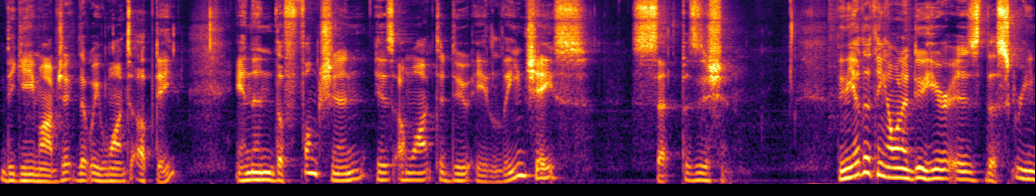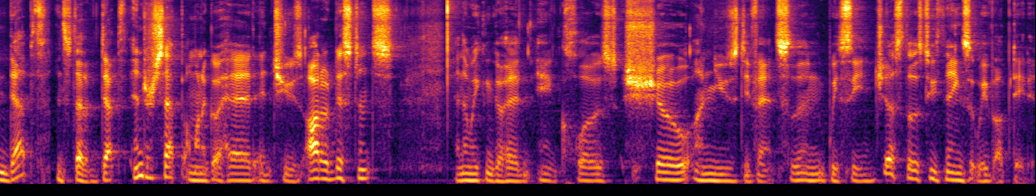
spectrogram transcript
the game object that we want to update. And then the function is I want to do a lean chase set position. Then the other thing I want to do here is the screen depth. Instead of depth intercept, I'm going to go ahead and choose auto distance and then we can go ahead and close show unused events. So then we see just those two things that we've updated.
